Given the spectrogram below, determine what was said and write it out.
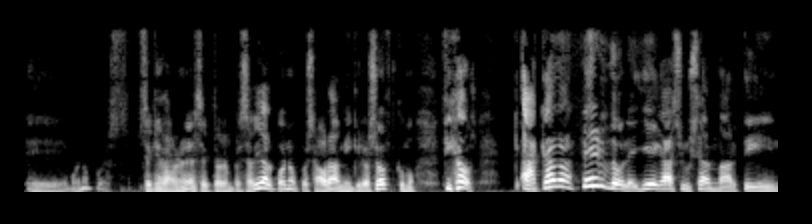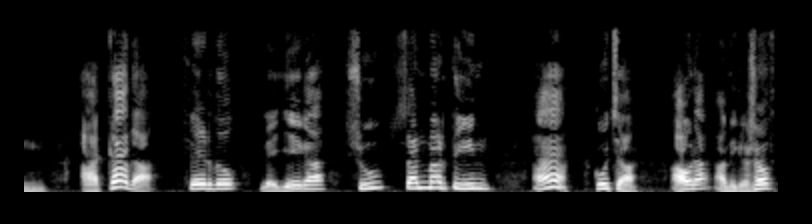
eh, bueno, pues se quedaron en el sector empresarial. Bueno, pues ahora Microsoft, como, fijaos, a cada cerdo le llega su San Martín, a cada cerdo le llega su San Martín. Ah, escucha, ahora a Microsoft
